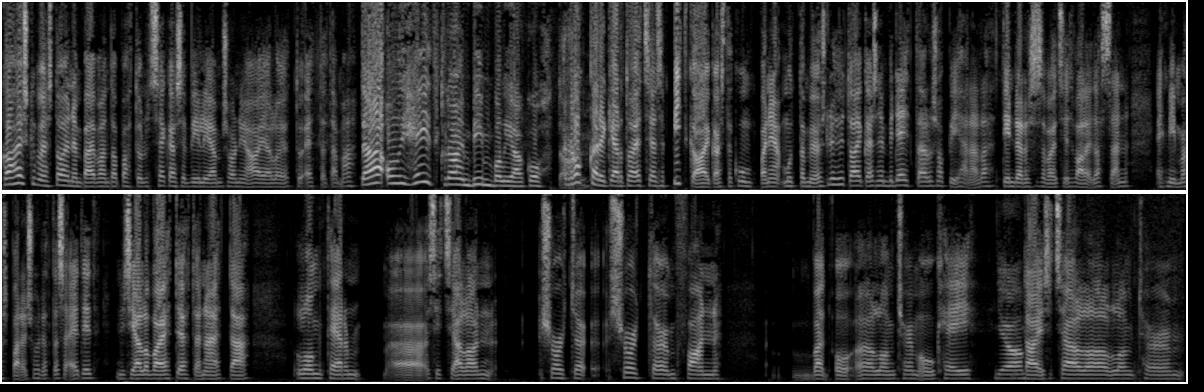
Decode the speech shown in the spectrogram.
22. päivä on tapahtunut sekä se William Sonja Ajalo juttu että tämä. Tämä oli hate crime bimbolia kohtaan. Rokkari kertoo etsiänsä pitkäaikaista kumppania, mutta myös lyhytaikaisempi deittailu sopii hänelle. Tinderissä sä voit siis valita sen, että millaista parisuhdetta sä etit. Niin siellä on vaihtoehtona, että long term, äh, sit siellä on short, ter- short term fun, but uh, long term okay. Joo. Tai sitten siellä on long term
